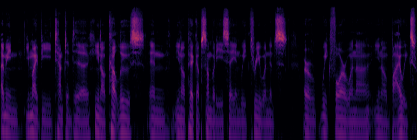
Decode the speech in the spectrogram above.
I mean, you might be tempted to, you know, cut loose and you know pick up somebody say in week three when it's or week four when uh you know bye weeks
